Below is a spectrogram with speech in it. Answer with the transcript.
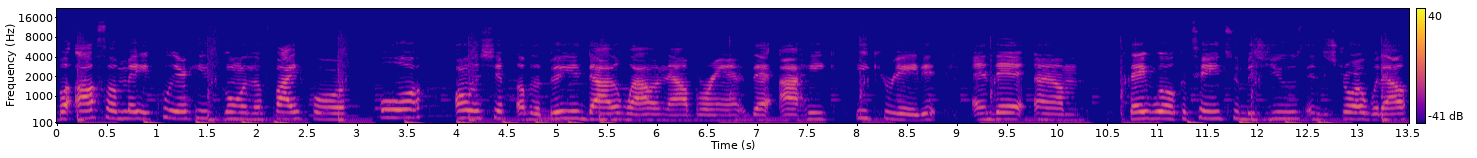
but also made it clear he's going to fight for full ownership of the billion dollar Wild 'N Out brand that uh, he he created, and that um, they will continue to misuse and destroy without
